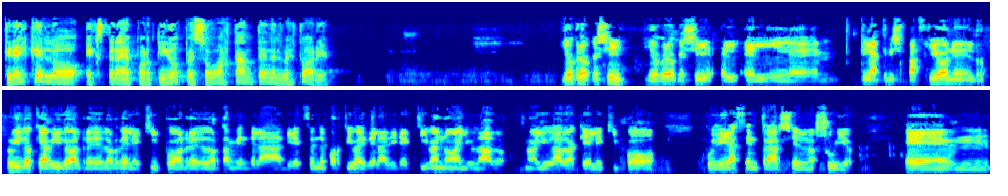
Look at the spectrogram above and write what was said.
¿crees que lo extradeportivo pesó bastante en el vestuario? Yo creo que sí, yo creo que sí. Eh, la crispación, el ruido que ha habido alrededor del equipo, alrededor también de la dirección deportiva y de la directiva no ha ayudado, no ha ayudado a que el equipo pudiera centrarse en lo suyo. Eh,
